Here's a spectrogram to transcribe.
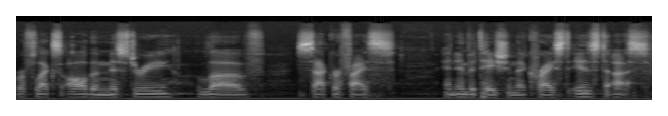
reflects all the mystery, love, sacrifice, and invitation that Christ is to us.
